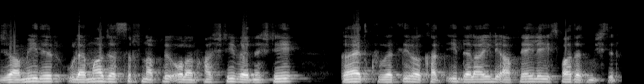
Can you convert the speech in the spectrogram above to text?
Camidir, ulemaca sırf nakli olan haşri ve neşri gayet kuvvetli ve kat'i delail-i akliye ile ispat etmiştir.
